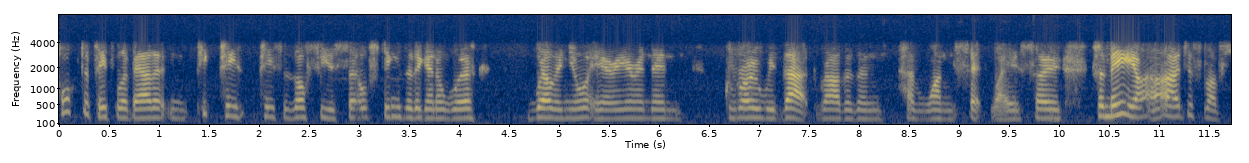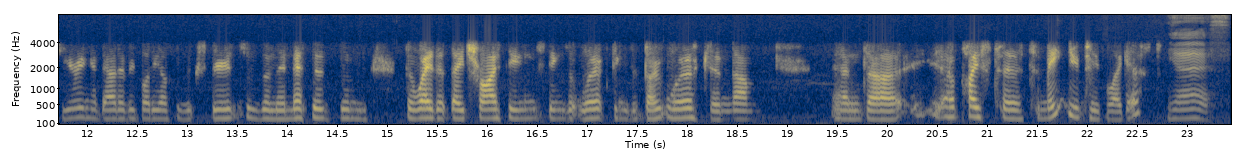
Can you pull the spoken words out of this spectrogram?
talk to people about it and pick pieces off for yourself, things that are going to work well in your area, and then grow with that rather than have one set way. So for me, I, I, just love hearing about everybody else's experiences and their methods and the way that they try things, things that work, things that don't work, and um, and uh, a place to, to meet new people, I guess. Yes.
